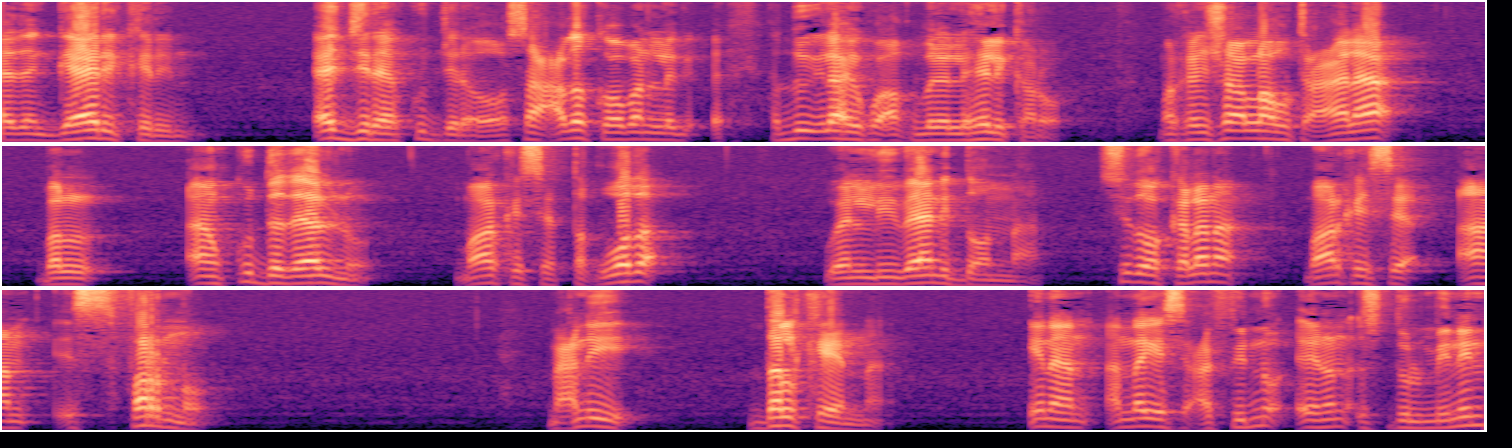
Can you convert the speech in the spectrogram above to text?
aadan gaari karin ajiraa ku jira oo saacado kooban hadduu ilaahay ku aqbalo la heli karo. Marka insha allahu tacaala bal aan ku dadaalno ma arkayse taqwada waan liibaani doonnaa. Sidoo kalena ma arkayse aan isfarno macnihii dalkeenna inaan annaga iscafino aynan isdulminin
